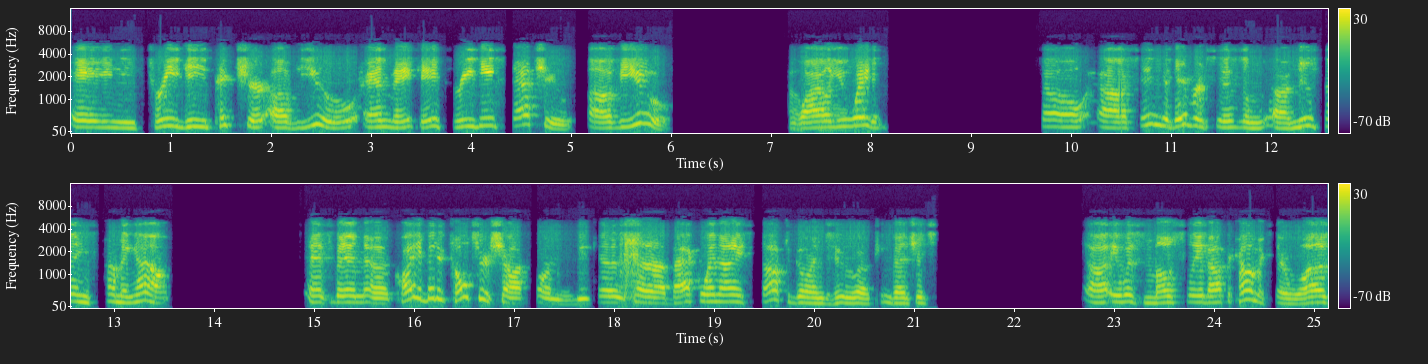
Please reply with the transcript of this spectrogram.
a 3D picture of you and make a 3D statue of you while you waited. So uh, seeing the differences and uh, new things coming out has been uh, quite a bit of culture shock for me because uh, back when I stopped going to uh, conventions, uh, it was mostly about the comics. There was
